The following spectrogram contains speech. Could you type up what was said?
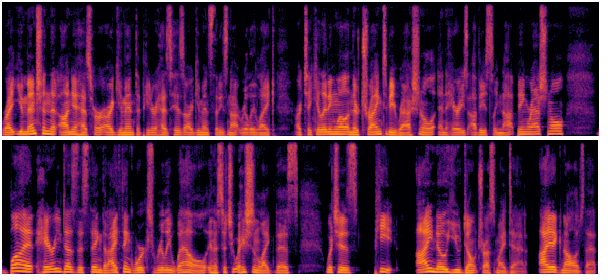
right? You mentioned that Anya has her argument, that Peter has his arguments that he's not really like articulating well, and they're trying to be rational, and Harry's obviously not being rational. But Harry does this thing that I think works really well in a situation like this, which is Pete, I know you don't trust my dad. I acknowledge that.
